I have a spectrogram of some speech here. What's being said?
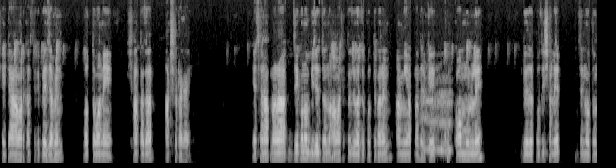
সেইটা আমার কাছ থেকে পেয়ে যাবেন বর্তমানে সাত হাজার আটশো টাকায়। এছাড়া আপনারা যে কোনো বীজের জন্য আমার সাথে যোগাযোগ করতে পারেন। আমি আপনাদেরকে খুব কম মূল্যে দুই হাজার পঁচিশ সালের যে নতুন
